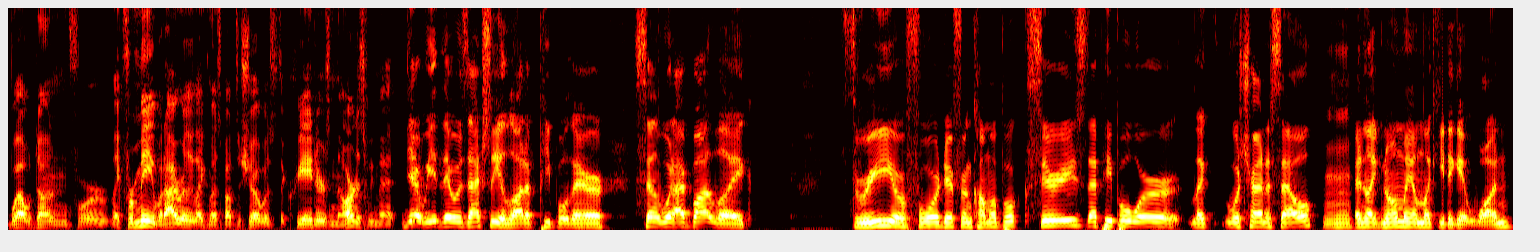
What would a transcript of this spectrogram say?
well done for like for me, what I really liked most about the show was the creators and the artists we met. Yeah, we there was actually a lot of people there selling what I bought like three or four different comic book series that people were like were trying to sell, Mm-hmm. and like normally I'm lucky to get one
